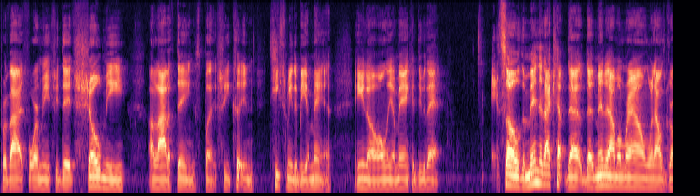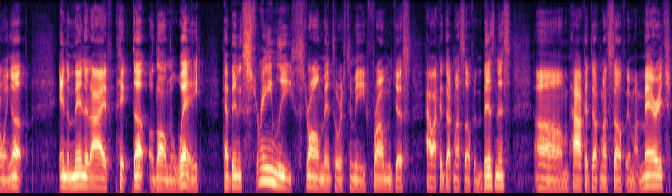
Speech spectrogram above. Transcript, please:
provide for me. She did show me a lot of things, but she couldn't teach me to be a man. You know, only a man can do that. So the men that I kept that the men that I'm around when I was growing up, and the men that I've picked up along the way have been extremely strong mentors to me from just how I conduct myself in business, um, how I conduct myself in my marriage,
